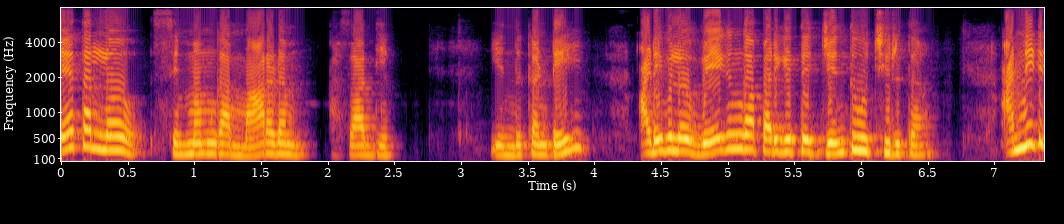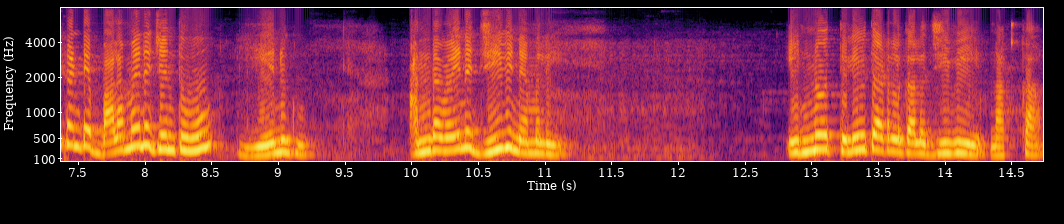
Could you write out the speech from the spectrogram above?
చేతల్లో సింహంగా మారడం అసాధ్యం. ఎందుకంటే అడవిలో వేగంగా పరిగెత్తే జంతువు చిరుత. అన్నిటికంటే బలమైన జంతువు ఏనుగు. అందమైన జీవి నెమలి. ఎన్నో తెలివితేటలు గల జీవి నక్క.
